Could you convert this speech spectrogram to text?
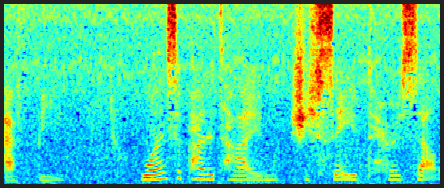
FB. Once upon a time, she saved herself.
